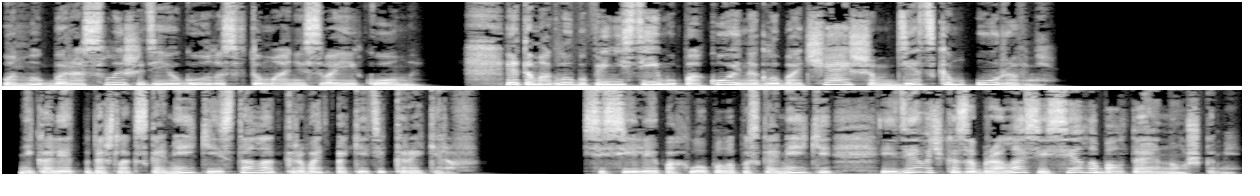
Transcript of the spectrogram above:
он мог бы расслышать ее голос в тумане своей комы. Это могло бы принести ему покой на глубочайшем детском уровне. Николет подошла к скамейке и стала открывать пакетик крекеров. Сесилия похлопала по скамейке, и девочка забралась и села, болтая ножками.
